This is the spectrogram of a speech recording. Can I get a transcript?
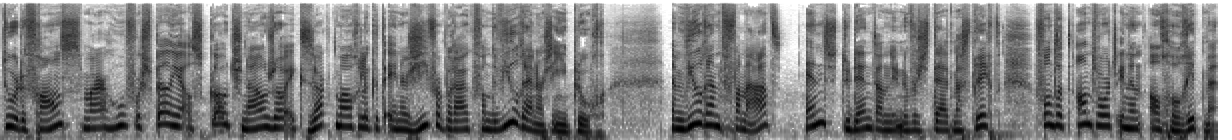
Tour de France. Maar hoe voorspel je als coach nou zo exact mogelijk het energieverbruik van de wielrenners in je ploeg? Een wielrenfanaat en student aan de Universiteit Maastricht vond het antwoord in een algoritme.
